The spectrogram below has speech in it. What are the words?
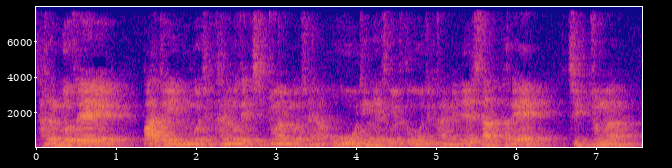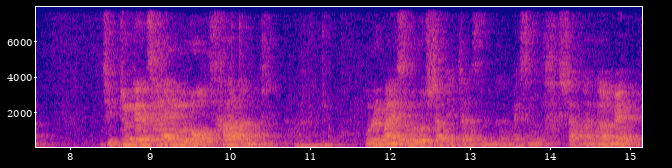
다른 것에 빠져 있는 것이 다른 것에 집중하는 것이 아니라 오직 예수 그리스도 오직 일상팔에 집중하는 집중된 삶으로 살아가는 것입니다. 오늘 말씀으로 시작했지 않습니까? 말씀을 탁 시작한 다음에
